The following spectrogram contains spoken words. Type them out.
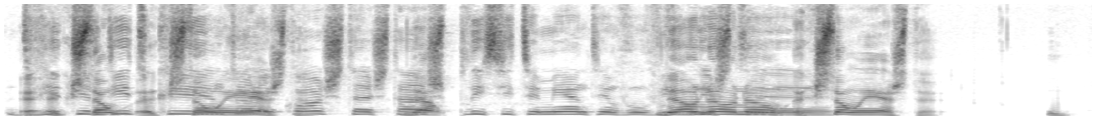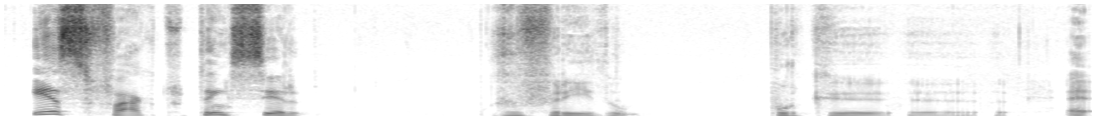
Devia a questão, ter dito a que questão António é esta. Costa está Não. explicitamente envolvido Não, não, neste... não. A questão é esta. Esse facto tem que ser referido porque eh,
